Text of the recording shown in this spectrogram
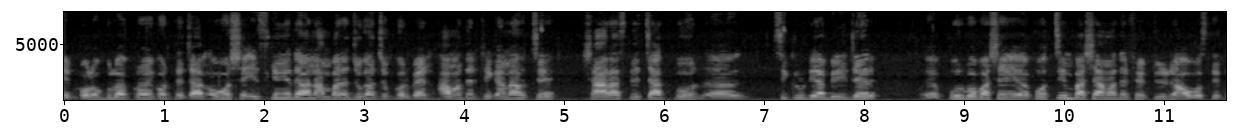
এই ব্লগগুলো ক্রয় করতে চান, অবশ্যই স্ক্রিনে দেওয়া নাম্বারে যোগাযোগ করবেন। আমাদের ঠিকানা হচ্ছে শাহরাস্তি চাঁদপুর সিকিউরিটিয়া ব্রিজের পূর্ব পাশে পশ্চিম পাশে আমাদের ফ্যাক্টরিটা অবস্থিত।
